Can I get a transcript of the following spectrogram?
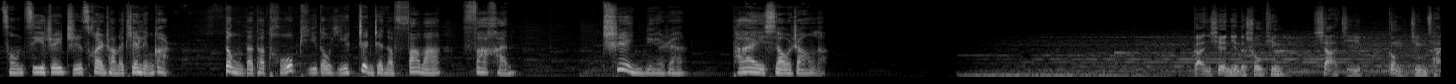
从脊椎直窜上了天灵盖，冻得他头皮都一阵阵的发麻发寒。这女人，太嚣张了。感谢您的收听，下集更精彩。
